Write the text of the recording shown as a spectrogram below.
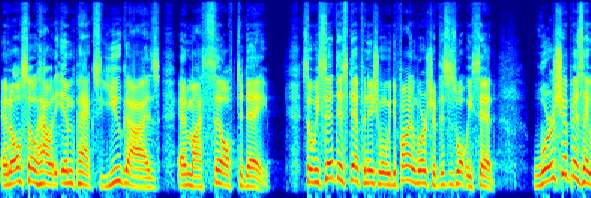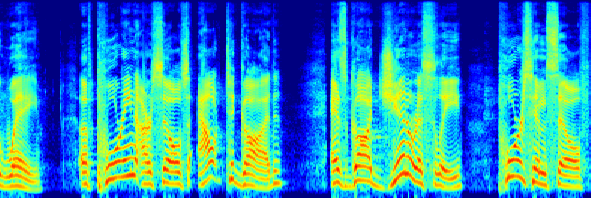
and also how it impacts you guys and myself today. So we said this definition when we define worship, this is what we said. Worship is a way of pouring ourselves out to God as God generously pours himself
